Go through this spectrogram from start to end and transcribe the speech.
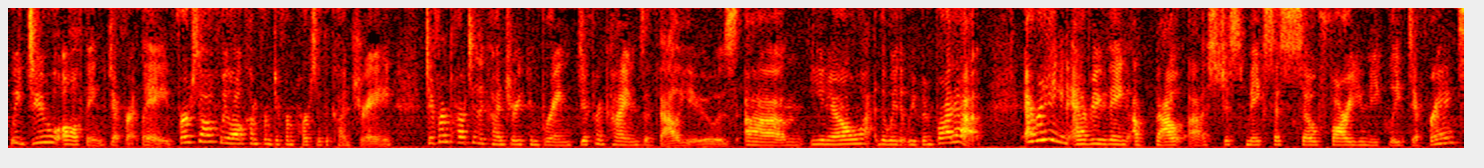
we do all think differently. First off, we all come from different parts of the country. Different parts of the country can bring different kinds of values, um, you know, the way that we've been brought up everything and everything about us just makes us so far uniquely different.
